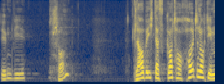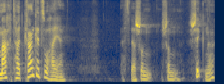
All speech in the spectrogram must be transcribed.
irgendwie schon. Glaube ich, dass Gott auch heute noch die Macht hat, Kranke zu heilen? Das wäre schon, schon schick, ne?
